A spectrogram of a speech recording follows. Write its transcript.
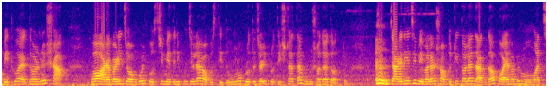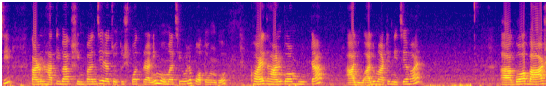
বেথুয়া এক ধরনের শাক। ঘ আড়াবাড়ি জঙ্গল, পশ্চিম মেদিনীপুর জেলায় অবস্থিত। উম ব্রতচারী প্রতিষ্ঠাতা গুরুসদয় দত্ত। চারে দিয়েছে, বেমালার শব্দটির তলায় দাগ দাও, কয়ে হবে মৌমাছি। কারণ হাতি বাঘ শিম্পাঞ্জি, এরা চতুষ্পদ প্রাণী। মৌমাছি হলো পতঙ্গ। ক্ষয়ে ধান, গম, ভুট্টা, আলু। আলু মাটির নিচে হয়। গ, বাঁশ,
